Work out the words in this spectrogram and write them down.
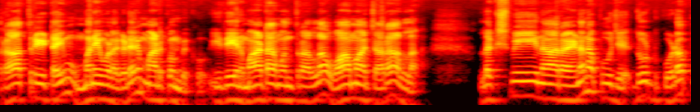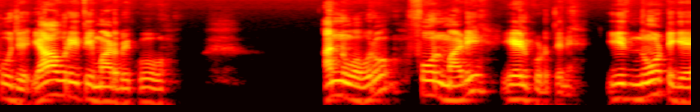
ರಾತ್ರಿ ಟೈಮ್ ಮನೆ ಒಳಗಡೆ ಮಾಡ್ಕೊಬೇಕು. ಇದೇನು ಮಾಟ ಮಂತ್ರ ಅಲ್ಲ, ವಾಮಾಚಾರ ಅಲ್ಲ. ಲಕ್ಷ್ಮೀನಾರಾಯಣನ ಪೂಜೆ, ದುಡ್ಡು ಕೂಡ ಪೂಜೆ. ಯಾವ ರೀತಿ ಮಾಡಬೇಕು ಅನ್ನುವವರು ಫೋನ್ ಮಾಡಿ ಹೇಳ್ಕೊಡ್ತೀನಿ. ಈ ನೋಟಿಗೆ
